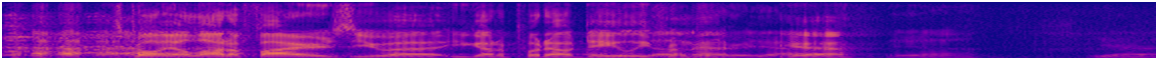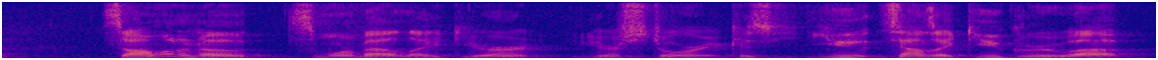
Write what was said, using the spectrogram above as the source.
It's probably a lot of fires you uh, you got to put out I'm a daily from that. juggler, Yeah. yeah. Yeah. So I want to know some more about like your your story because you it sounds like you grew up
